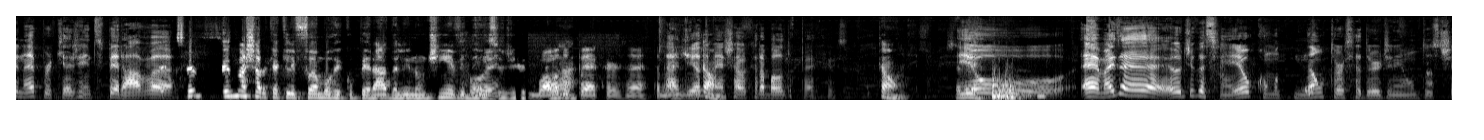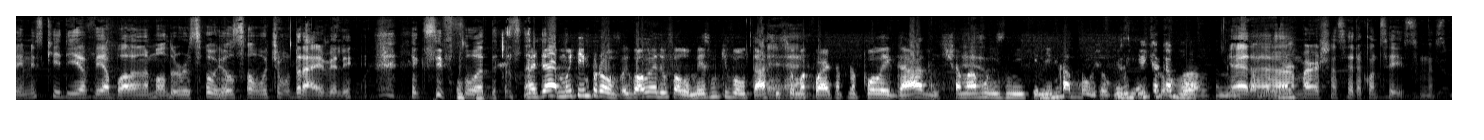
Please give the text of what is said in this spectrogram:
aquele. né? Porque a gente esperava Vocês vocês não acharam que aquele fumble recuperado ali não tinha evidência Foi. de. Bola do recuperar? Packers, né? Também ali eu Não. também achava que era bola do Packers. Então. Eu. É, mas é, eu digo assim, eu, como não torcedor de nenhum dos times, queria ver a bola na mão do Russell Wilson no último drive ali. que se foda. Mas é muito improvável, igual o Edu falou, mesmo que voltasse É. a ser uma quarta pra polegado, chamava um sneak ali e acabou o jogo. O sneak acabou. também. Era, a maior chance era acontecer isso mesmo.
